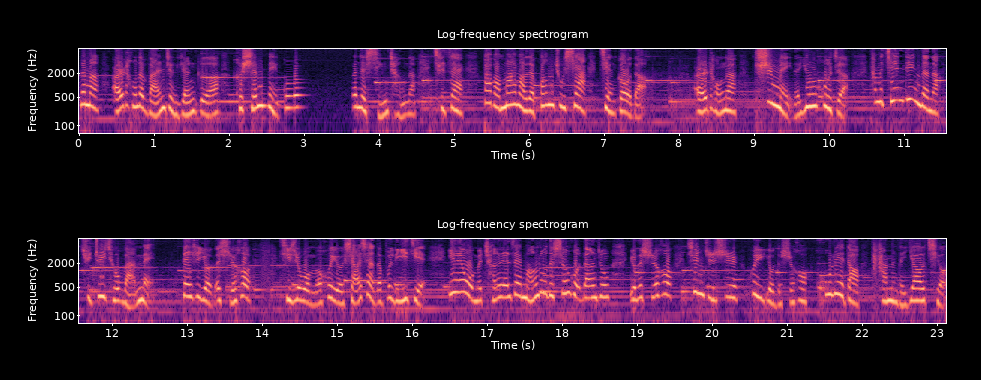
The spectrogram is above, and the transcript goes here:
那么，儿童的完整人格和审美观的形成呢，是在爸爸妈妈的帮助下建构的。儿童呢是美的拥护者，他们坚定的呢去追求完美。但是有的时候，其实我们会有小小的不理解，因为我们成人在忙碌的生活当中，有的时候甚至是会有的时候忽略到他们的要求，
